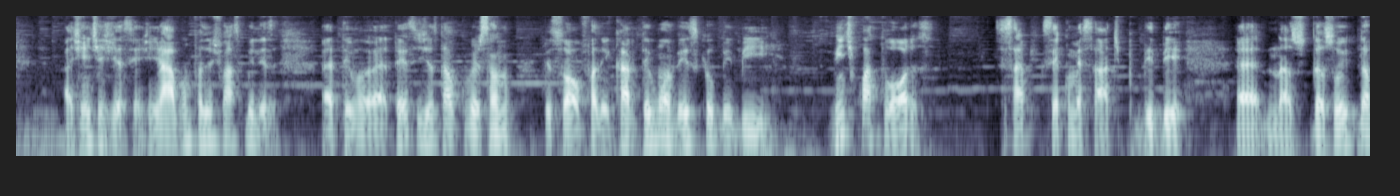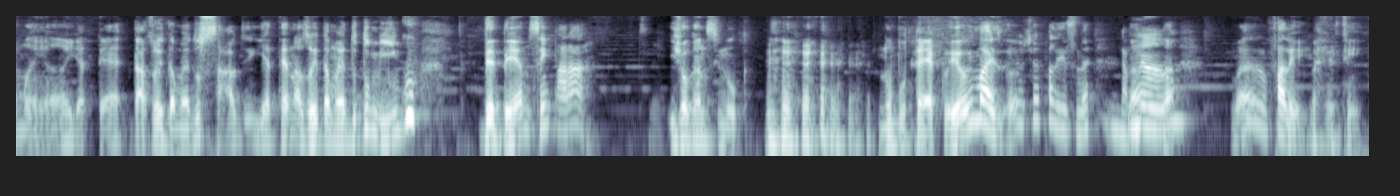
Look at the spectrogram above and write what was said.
A gente agia assim, a gente, ah, vamos fazer um churrasco, beleza. É, teve, até esses dias eu tava conversando com o pessoal, falei, cara, teve uma vez que eu bebi 24 horas. Você sabe que você ia começar, tipo, beber é, nas, das 8 da manhã e até. Das 8 da manhã do sábado e até nas 8 da manhã do domingo, bebendo sem parar. Sim. E jogando sinuca. no boteco. Eu e mais. Eu já falei isso, né? Não. Não, Não. não. Mas Eu falei, assim.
